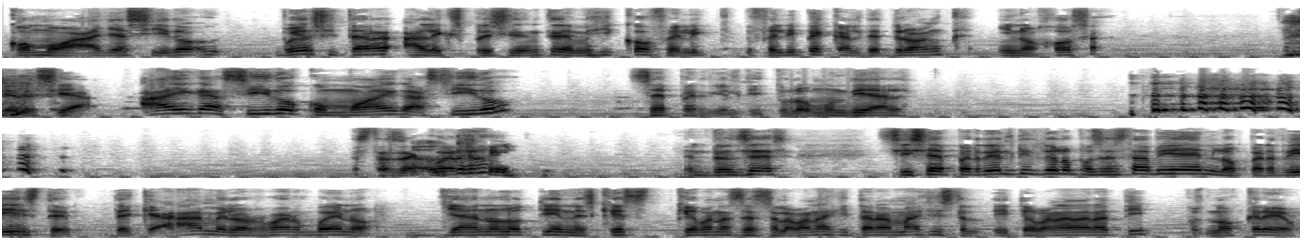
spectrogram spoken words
como haya sido, voy a citar al expresidente de México, Felipe, Calderón Hinojosa, que decía, haya sido como haya sido, se perdió el título mundial. ¿Estás de acuerdo? Entonces, si se perdió el título, pues está bien, lo perdiste. De que, ah, me lo robaron, bueno, ya no lo tienes. ¿Qué, es, qué van a hacer? ¿Se lo van a quitar a Max y te, y te lo van a dar a ti? Pues no creo.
